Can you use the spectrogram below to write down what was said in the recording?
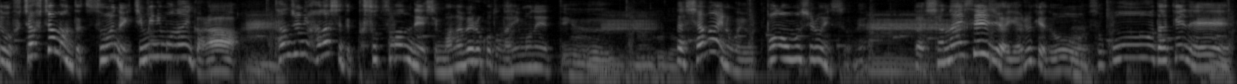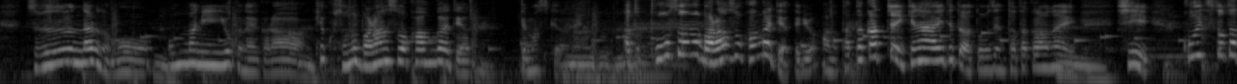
でもふちゃふちゃマンたちそういうの1ミリもないからうん。単純に話しててクソつまんねえし学べること何もねえっていう、うん。だから社外のがよっぽど面白いんですよね。だから社内政治はやるけど、うん。そこだけでズブズブになるのもうん。ほんまに良くないから、うん。結構そのバランスは考えてやってますけどね。ね。あと闘争もバランスを考えてやってるよ。あの戦っちゃいけない相手とは当然戦わないうん。し、こいつと戦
